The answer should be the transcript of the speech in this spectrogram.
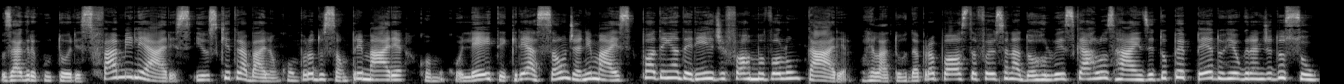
Os agricultores familiares e os que trabalham com produção primária, como colheita, colheita e criação de animais podem aderir de forma voluntária. O relator da proposta foi o senador Luiz Carlos Reins, do PP do Rio Grande do Sul,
